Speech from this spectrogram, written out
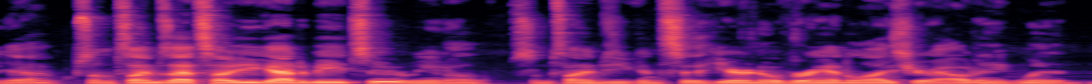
yeah, sometimes that's how you got to be too. You know, sometimes you can sit here and overanalyze your outing when,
